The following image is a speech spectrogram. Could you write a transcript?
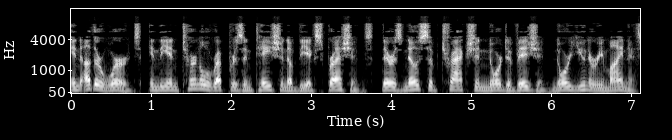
In other words, in the internal representation of the expressions, there is no subtraction nor division nor unary minus,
